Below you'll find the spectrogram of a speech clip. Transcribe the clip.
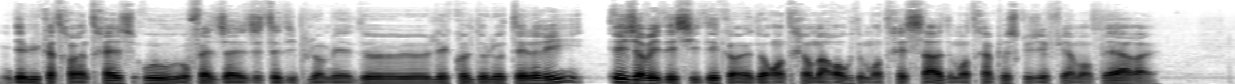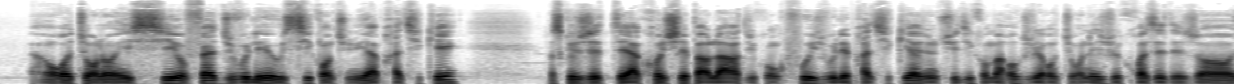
Début 93, où en fait j'étais diplômé de l'école de l'hôtellerie et j'avais décidé quand même de rentrer au Maroc, de montrer ça, de montrer un peu ce que j'ai fait à mon père. En retournant ici, au fait, je voulais aussi continuer à pratiquer parce que j'étais accroché par l'art du kung-fu et je voulais pratiquer. Je me suis dit qu'au Maroc, je vais retourner, je vais croiser des gens,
